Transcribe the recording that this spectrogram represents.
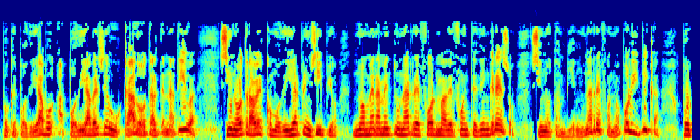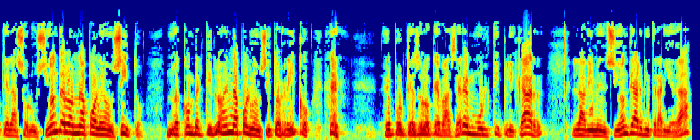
porque podría, podría haberse buscado otra alternativa, sino otra vez, como dije al principio, no meramente una reforma de fuentes de ingresos, sino también una reforma política, porque la solución de los napoleoncitos no es convertirlos en napoleoncitos ricos. porque eso lo que va a hacer es multiplicar la dimensión de arbitrariedad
